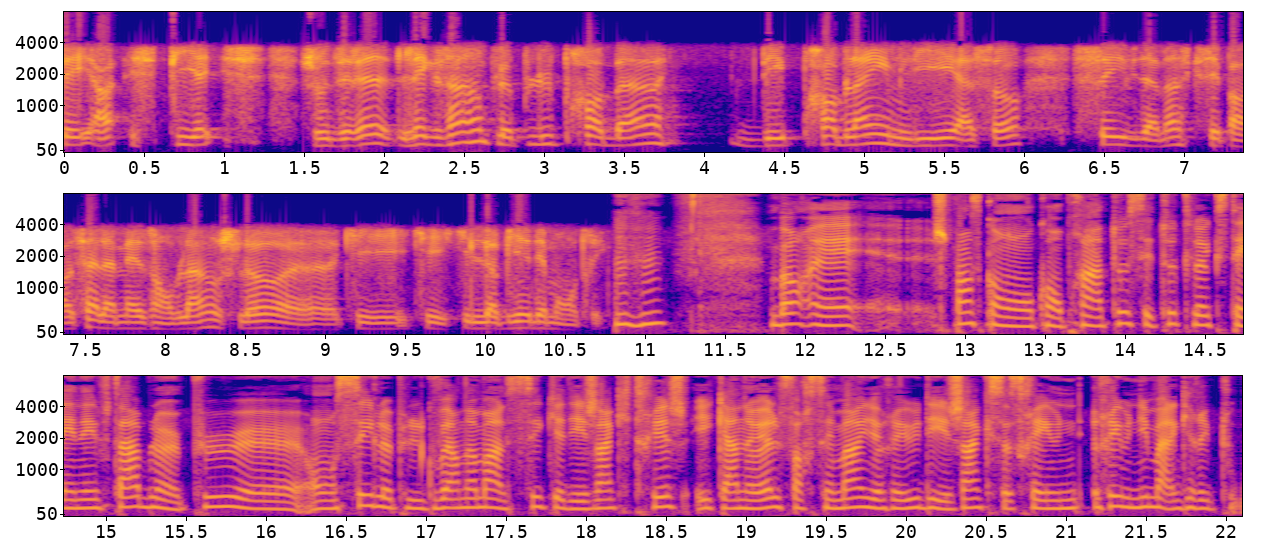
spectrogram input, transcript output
c'est, ah, puis je vous dirais l'exemple le plus probant des problèmes liés à ça, c'est évidemment ce qui s'est passé à la Maison Blanche là, euh, qui, qui, qui l'a bien démontré. Mm-hmm. Bon, euh, je pense qu'on comprend tous et toutes là que c'était inévitable un peu. Euh, on sait là, puis le gouvernement le sait qu'il y a des gens qui trichent et qu'à Noël forcément il y aurait eu des gens qui se seraient réunis, malgré tout.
